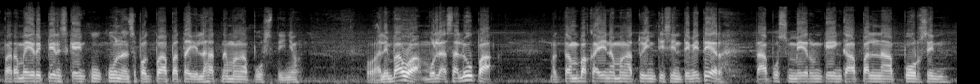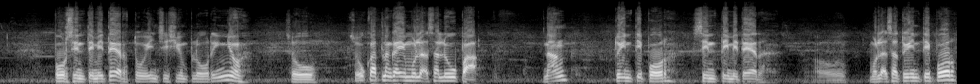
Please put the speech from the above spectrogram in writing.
para may reference kayong kukunan sa pagpapatay lahat ng mga poste nyo. O halimbawa, mula sa lupa, magtambak kayo ng mga 20 cm, tapos meron kayong kapal na 4 cm, 4 cm, 2 inches yung flooring nyo. So, sukat lang kayo mula sa lupa ng 24 cm. O, mula sa 24,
